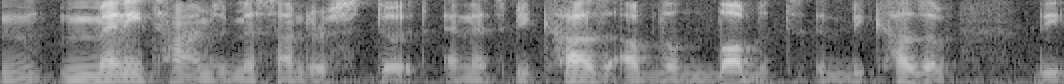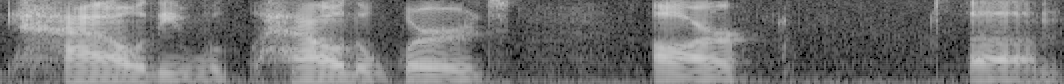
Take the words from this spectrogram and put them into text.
m- many times misunderstood, and it's because of the lubt, because of the how the how the words are um,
